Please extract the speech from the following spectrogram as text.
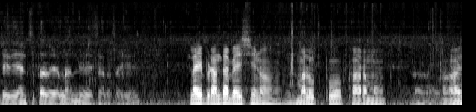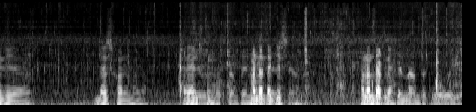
అంటే ఇది ఎంచుతా వేయాల అన్నీ వేసేయాలి సాయి ఇలా ఇప్పుడు అంతా వేసినా. మళ్ళీ ఉప్పు కారము ఇది వేసుకోవాలి మళ్ళీ. అది పెన్ మంట తగ్గిస్తాం అదంతా అట్లే. కింద అంతకు పోయి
